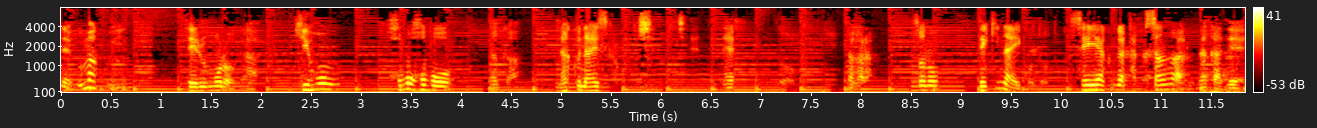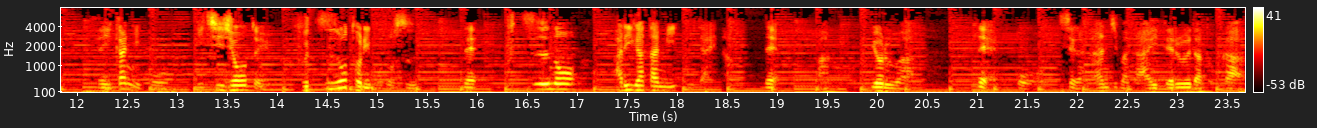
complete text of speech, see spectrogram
ね、うまくいってるものが、基本、ほぼほぼ、なんか、なくないですか、今年の1年ってね。そう。だから、その、できないこととか制約がたくさんある中で、ねいかにこう、日常という、普通を取り戻す、ね、普通のありがたみみたいな、ね、あの、夜は、ね、こう、店が何時まで開いてるだとか、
